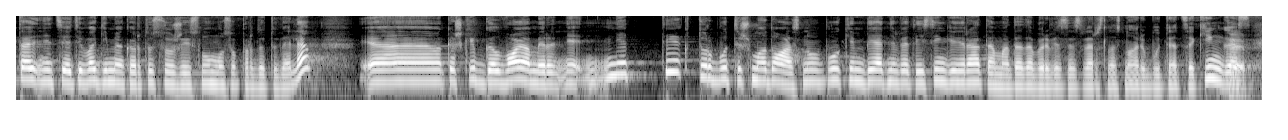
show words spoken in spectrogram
ta iniciatyva gimė kartu su žaislų mūsų parduotuvėle. E, kažkaip galvojom ir ne, ne tik turbūt iš mados, nu, būkim bėdni, bet teisingai yra ta mada, dabar visas verslas nori būti atsakingas. Taip.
